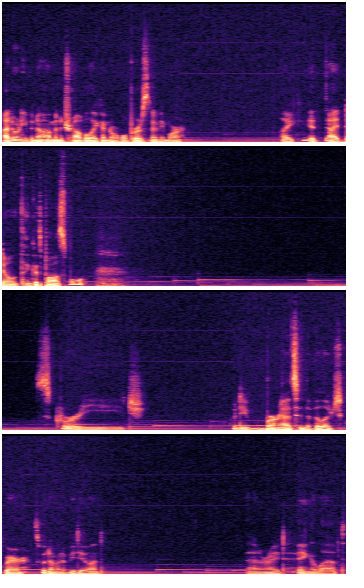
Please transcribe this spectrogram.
I don't even know how I'm gonna travel like a normal person anymore. Like, it. I don't think it's possible. Screech. I do burnouts in the village square. That's what I'm gonna be doing. Alright, hang a left.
